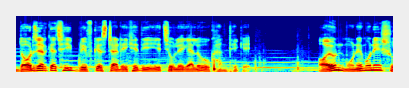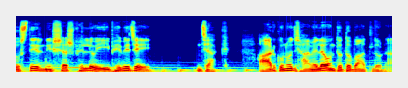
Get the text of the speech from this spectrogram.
দরজার কাছেই ব্রিফকেসটা রেখে দিয়ে চলে গেল ওখান থেকে। অয়ন মনে মনে স্বস্তির নিঃশ্বাস ফেলল এই ভেবে যে, যাক, আর কোনো ঝামেলা অন্তত বাঁধল না।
